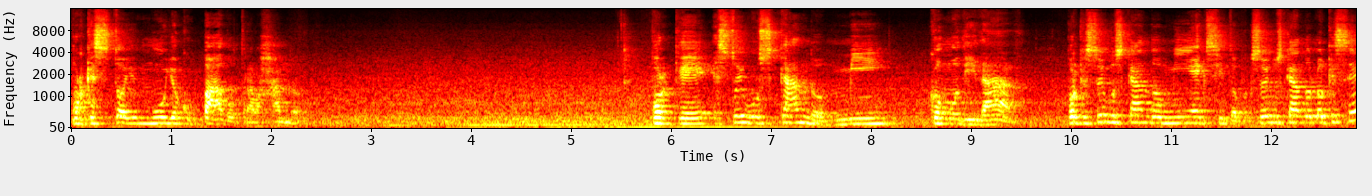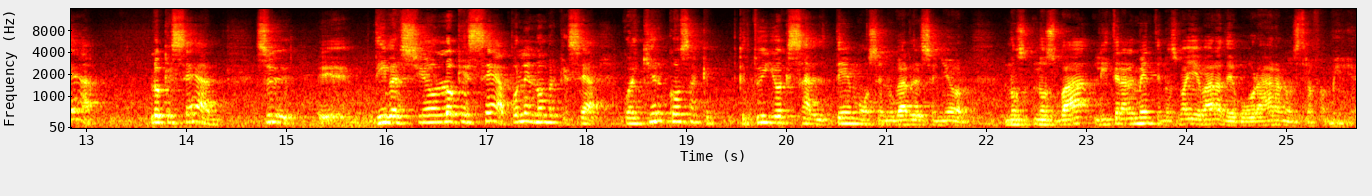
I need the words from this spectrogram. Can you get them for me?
Porque estoy muy ocupado trabajando. Porque estoy buscando mi comodidad. Porque estoy buscando mi éxito. Porque estoy buscando lo que sea. Lo que sea su, eh, diversión, lo que sea, ponle el nombre que sea, cualquier cosa que, tú y yo exaltemos en lugar del Señor, nos, nos, va, literalmente, nos va a llevar a devorar a nuestra familia.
